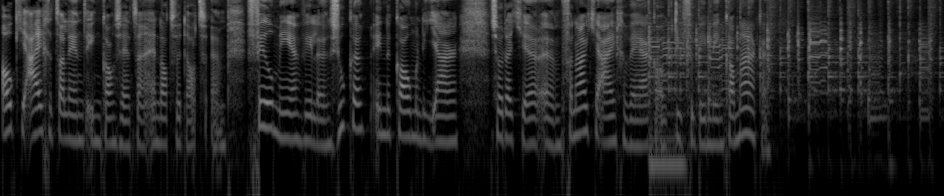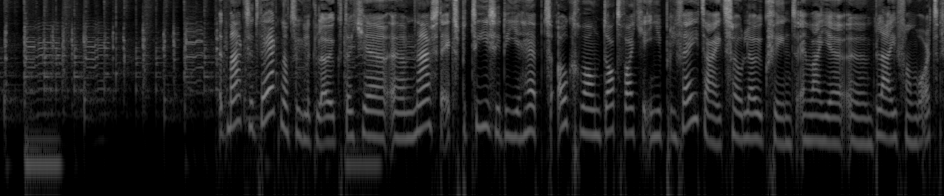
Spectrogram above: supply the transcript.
ook je eigen talent in kan zetten. En dat we dat ehm, veel meer willen zoeken in de komende jaar. Zodat je ehm, vanuit je eigen werk ook die verbinding kan maken. Het maakt het werk natuurlijk leuk dat je ehm, naast de expertise die je hebt, ook gewoon dat wat je in je privé-tijd zo leuk vindt en waar je blij van wordt,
